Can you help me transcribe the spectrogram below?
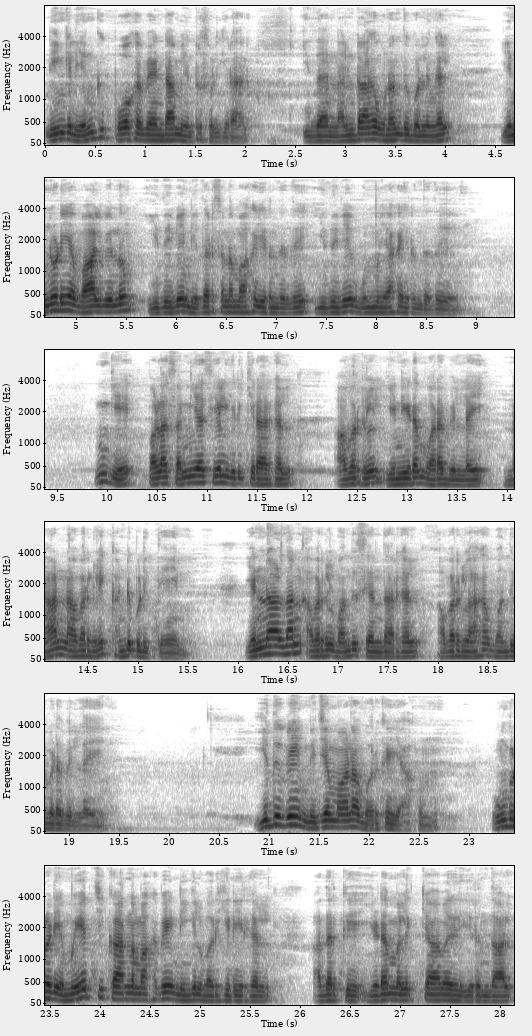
நீங்கள் எங்கு போக வேண்டாம் என்று சொல்கிறார். இதை நன்றாக உணர்ந்து கொள்ளுங்கள். என்னுடைய வாழ்விலும் இதுவே நிதர்சனமாக இருந்தது இதுவே உண்மையாக இருந்தது. இங்கே பல சன்னியாசிகள் இருக்கிறார்கள். அவர்கள் என்னிடம் வரவில்லை. நான் அவர்களை கண்டுபிடித்தேன். என்னால் தான் அவர்கள் வந்து சேர்ந்தார்கள். அவர்களாக வந்துவிடவில்லை. இதுவே நிஜமான வருகையாகும். உங்களுடைய முயற்சி காரணமாகவே நீங்கள் வருகிறீர்கள். அதற்கு இடமளிக்காமல் இருந்தால்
